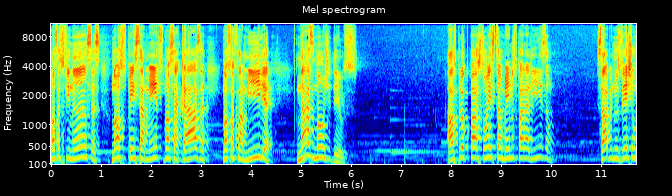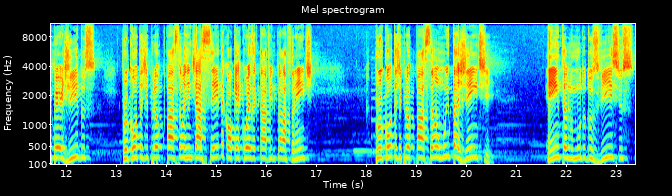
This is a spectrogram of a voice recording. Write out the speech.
nossas finanças, nossos pensamentos, nossa casa, nossa família nas mãos de Deus. As preocupações também nos paralisam, sabe, nos deixam perdidos. Por conta de preocupação, a gente aceita qualquer coisa que está vindo pela frente. Por conta de preocupação, muita gente entra no mundo dos vícios,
